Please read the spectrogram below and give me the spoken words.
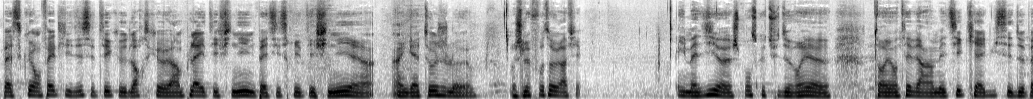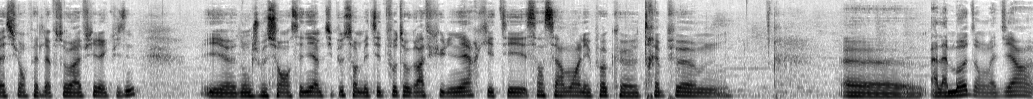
parce que en fait, l'idée c'était que lorsque un plat était fini, une pâtisserie était finie, un, gâteau, je le photographiais il m'a dit, euh, je pense que tu devrais euh, t'orienter vers un métier qui allie ces deux passions, en fait, la photographie et la cuisine. Et euh, donc je me suis renseigné un petit peu sur le métier de photographe culinaire, qui était sincèrement à l'époque très peu à la mode, on va dire,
